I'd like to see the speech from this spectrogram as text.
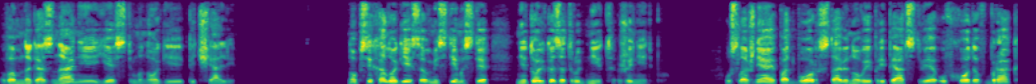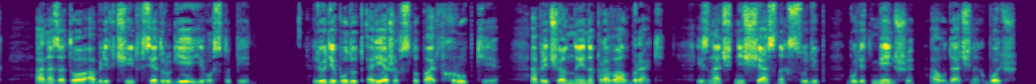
Во многознании есть многие печали. Но психология совместимости не только затруднит женитьбу. Усложняя подбор, ставя новые препятствия у входа в брак, она зато облегчит все другие его ступени. Люди будут реже вступать в хрупкие, обреченные на провал браки, и значит несчастных судеб будет меньше, а удачных больше.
